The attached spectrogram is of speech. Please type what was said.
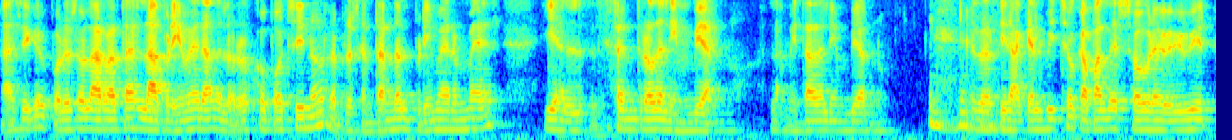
Así que por eso la rata es la primera del horóscopo chino, representando el primer mes y el centro del invierno, la mitad del invierno. Es decir, aquel bicho capaz de sobrevivir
